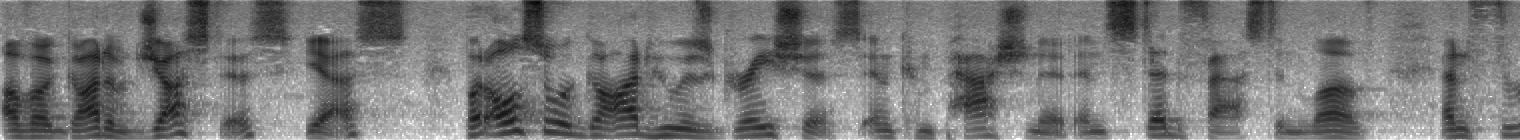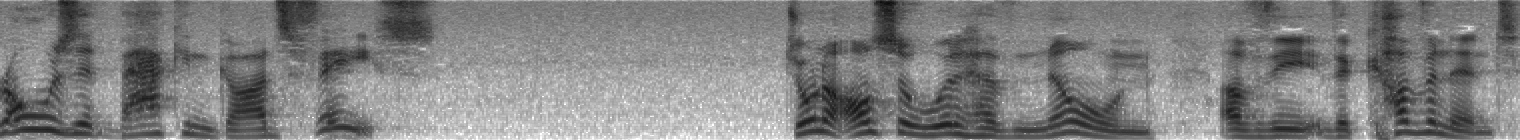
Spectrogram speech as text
of a God of justice, yes, but also a God who is gracious and compassionate and steadfast in love, and throws it back in God's face. Jonah also would have known of the, the covenant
